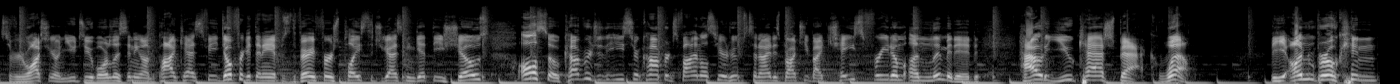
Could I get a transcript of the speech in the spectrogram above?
So if you're watching on YouTube or listening on the podcast feed, don't forget that AMP is the very first place that you guys can get these shows. Also, coverage of the Eastern Conference Finals here at Hoops Tonight is brought to you by Chase Freedom Unlimited. How do you cash back? Well, the unbroken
